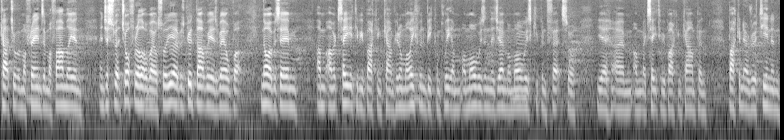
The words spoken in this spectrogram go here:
catch up with my friends and my family and, and just switch off for a little while. So yeah, it was good that way as well. But no, it was. Um, I'm, I'm excited to be back in camp. You know, my life wouldn't be complete. I'm, I'm always in the gym. I'm always keeping fit. So yeah, um, I'm excited to be back in camp and back into a routine and,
